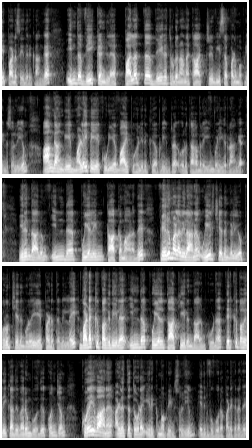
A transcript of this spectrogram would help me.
ஏற்பாடு செய்திருக்காங்க. இந்த வீக்கெண்டில் பலத்த வேகத்துடனான காற்று வீசப்படும் அப்படின்னு சொல்லியும் ஆங்காங்கே மழை பெய்யக்கூடிய வாய்ப்புகள் இருக்குது அப்படின்ற ஒரு தகவலையும் வெளியிடுறாங்க. இருந்தாலும் இந்த புயலின் தாக்கமானது பெருமளவிலான உயிர் சேதங்களையோ பொருட்சேதங்களையோ ஏற்படுத்தவில்லை. வடக்கு பகுதியில இந்த புயல் தாக்கி இருந்தாலும் கூட தெற்கு பகுதிக்கு அது வரும்போது கொஞ்சம் குறைவான அழுத்தத்தோட இருக்கும் அப்படின்னு சொல்லியும் எதிர்ப்பு கூறப்படுகிறது.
